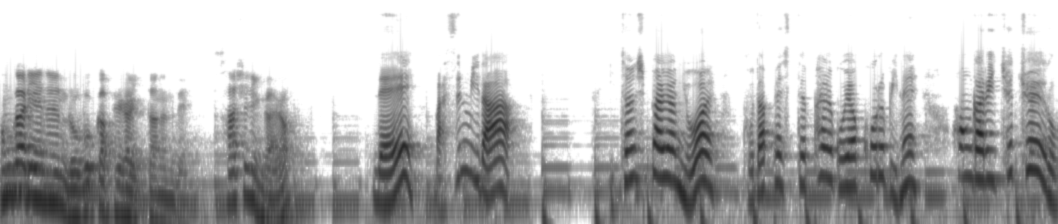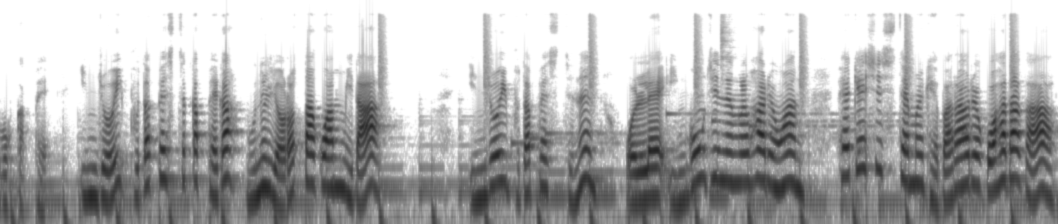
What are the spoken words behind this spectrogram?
헝가리에는 로봇 카페가 있다는데 사실인가요? 네, 맞습니다. 2018년 6월 부다페스트 8구역 코르빈에 헝가리 최초의 로봇 카페 Enjoy Budapest 카페가 문을 열었다고 합니다. Enjoy Budapest는 원래 인공지능을 활용한 회계 시스템을 개발하려고 하다가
